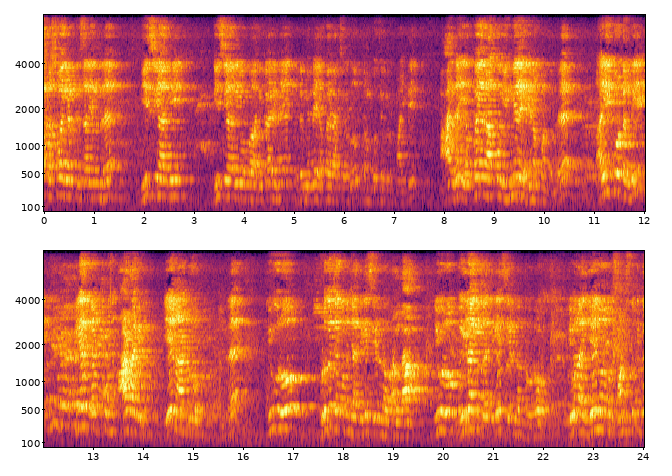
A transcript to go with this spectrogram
ಸ್ಪಷ್ಟವಾಗಿ ಹೇಳ್ತೀನಿ ಸರ್ ಏನಂದ್ರೆ ಡಿ ಸಿ ಆಗಿ ಡಿ ಸಿ ಆಗಿ ಒಬ್ಬ ಅಧಿಕಾರಿನೇ ಇದರ ಮೇಲೆ ಎಫ್ ಐ ಆರ್ ಹಾಕ್ಸಿರೋದು ತಮ್ಗೆ ಗೊತ್ತಿರಬೇಕು ಮಾಹಿತಿ. ಆದ್ರೆ ಎಫ್ ಐ ಆರ್ ಹಾಕೋ ಹಿನ್ನೆಲೆ ಏನಪ್ಪಾ ಅಂತಂದ್ರೆ ಹೈಕೋರ್ಟ್ ಅಲ್ಲಿ ಕ್ಲಿಯರ್ ಕಟ್ ಒಂದು ಆರ್ಡರ್ ಆಗಿದೆ. ಏನ್ ಆರ್ಡರ್ ಅಂದ್ರೆ ಇವರು ಹುಡುಗ ಜಂಗಮ ಜಾತಿಗೆ ಸೇರಿದವರು ಅಲ್ಲ ಇವರು ಬೈರಾಗಿ ಜಾತಿಗೆ ಸೇರಿದಂತವರು ಇವರ ಏನು ಸಾಂಸ್ಕೃತಿಕ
